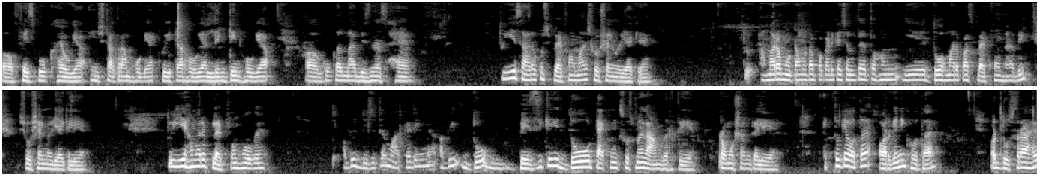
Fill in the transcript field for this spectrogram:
फेसबुक है, हो गया इंस्टाग्राम हो गया ट्विटर हो गया लिंकडिन हो गया गूगल माई बिज़नेस है। तो ये सारा कुछ प्लेटफॉर्म हमारे सोशल मीडिया के हैं। तो हमारा मोटा मोटा पकड़ के चलते हैं तो हम ये दो हमारे पास प्लेटफॉर्म है अभी सोशल मीडिया के लिए। तो ये हमारे प्लेटफॉर्म हो गए। तो अभी डिजिटल मार्केटिंग में अभी दो बेसिकली दो टेक्निक्स उसमें काम करती है प्रमोशन के लिए। एक तो क्या होता है ऑर्गेनिक होता है और दूसरा है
